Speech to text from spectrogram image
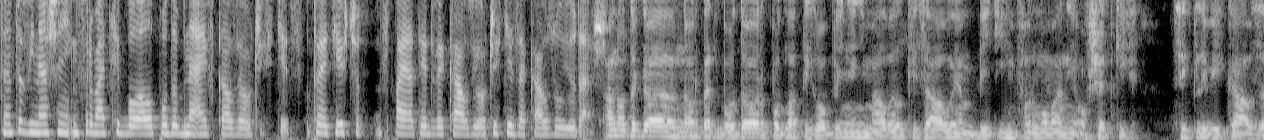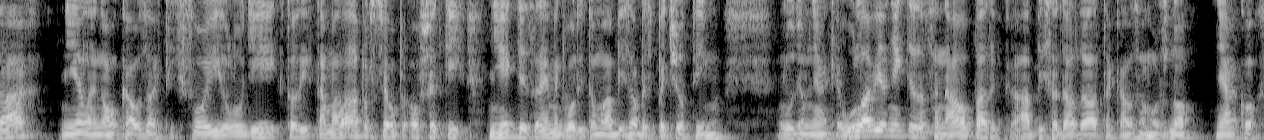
Tento vynášanie informácií bolo ale podobné aj v kauze Očistec. To je tiež, čo spája tie dve kauzy, Očistec a kauzu Judáš. Áno, tak eh, Norbert Bodor podľa tých obvinení mal veľký záujem byť informovaný o všetkých citlivých kauzách, nie len o kauzach tých svojich ľudí, ktorých tam mal, ale proste o, o všetkých niekde zrejme kvôli tomu, aby zabezpečil tým ľuďom nejaké úlavy a niekde zase naopak, aby sa dal dala tá kauza možno nejako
